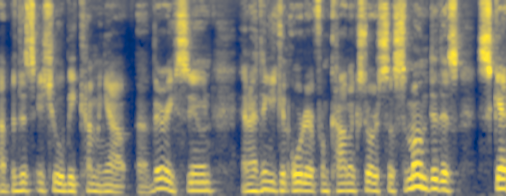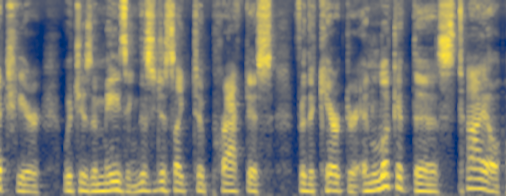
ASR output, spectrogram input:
uh, but this issue will be coming out uh, very soon. And I think you can order it from comic stores. So Simone did this sketch here, which is amazing. This is just like to practice for the character. And look at the style.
